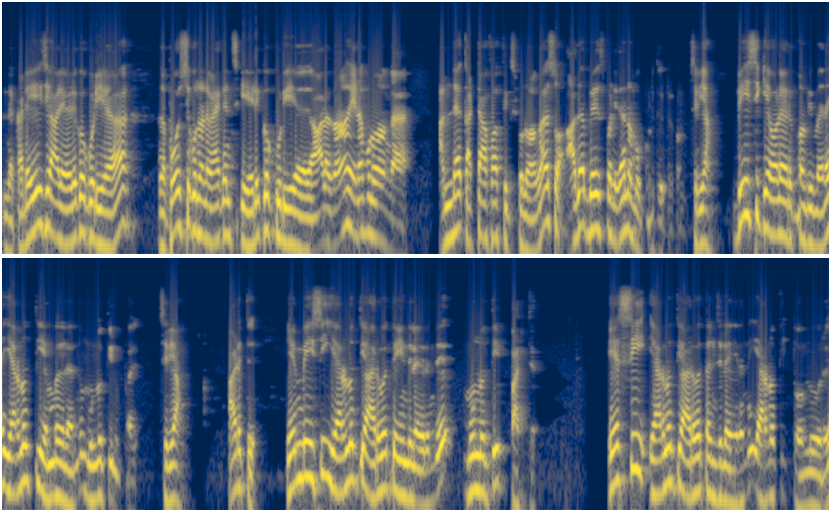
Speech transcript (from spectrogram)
இந்த கடைசி ஆள் எடுக்கக்கூடிய அந்த போஸ்ட்டுக்குண்டான வேகன்சிக்கு எடுக்கக்கூடிய ஆளை தான் என்ன பண்ணுவாங்க? அந்த கட் ஆஃபாக ஃபிக்ஸ் பண்ணுவாங்க. ஸோ அதை பேஸ் பண்ணி தான் நம்ம கொடுத்துட்டு இருக்கோம். சரியா? பிசிக்கு எவ்வளோ இருக்கும் அப்படின்னு பார்த்தீங்கன்னா இரநூத்தி எண்பதுலேருந்து முந்நூற்றி முப்பது. சரியா? அடுத்து எம்பிசி இரநூத்தி அறுபத்தைந்துல இருந்து முந்நூற்றி பத்து எஸ்சி இரநூத்தி அறுபத்தஞ்சில் இருந்து இரநூத்தி தொண்ணூறு.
